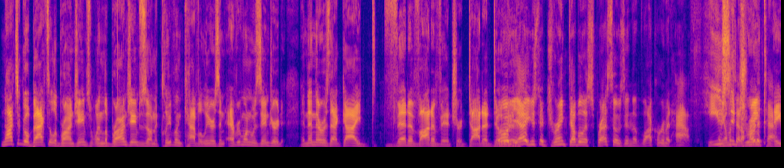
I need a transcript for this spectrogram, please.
Not to go back to LeBron James, but when LeBron James was on the Cleveland Cavaliers and everyone was injured, and then there was that guy Vedavadovich or Dada Doda. Oh yeah, he used to drink double espressos in the locker room at half. He used almost to had a drink a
